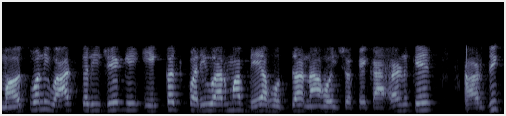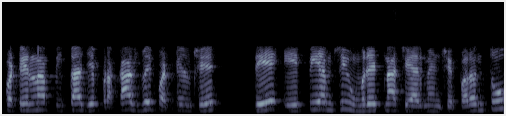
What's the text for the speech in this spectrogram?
મહત્વની વાત કરી છે કે એક જ પરિવારમાં બે હોદ્દા ના હોઈ શકે, કારણ કે હાર્દિક પટેલના પિતા જે પ્રકાશભાઈ પટેલ છે, તે એપીએમસી ઉમરેટના ચેરમેન છે. પરંતુ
